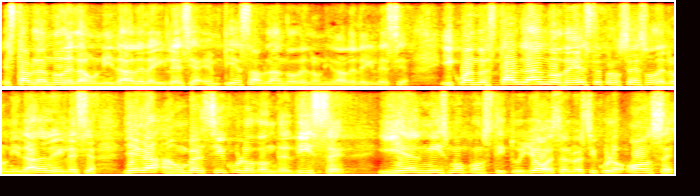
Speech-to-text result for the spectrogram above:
está hablando de la unidad de la iglesia, empieza hablando de la unidad de la iglesia. Y cuando está hablando de este proceso de la unidad de la iglesia, llega a un versículo donde dice, y él mismo constituyó, es el versículo 11,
